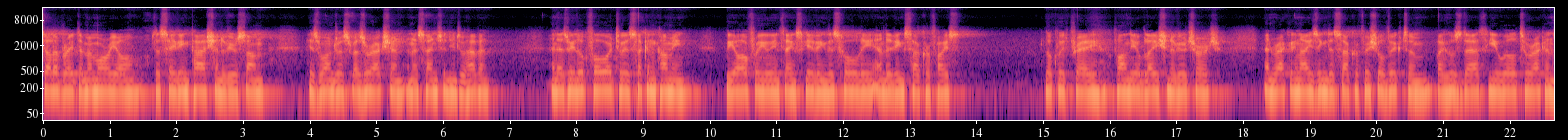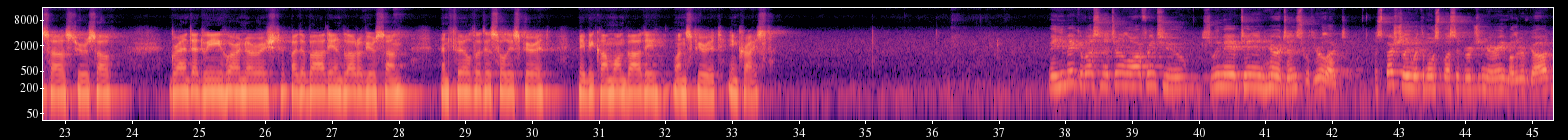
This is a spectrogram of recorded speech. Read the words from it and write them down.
Celebrate the memorial of the saving passion of your Son, his wondrous resurrection and ascension into heaven, and as we look forward to his second coming, we offer you in thanksgiving this holy and living sacrifice. look with pray upon the oblation of your church, and recognizing the sacrificial victim by whose death you will to reconcile us to yourself, grant that we who are nourished by the body and blood of your Son and filled with his Holy Spirit may become one body, one spirit in Christ. May he make of us an eternal offering to you, so we may obtain an inheritance with your elect, especially with the most blessed Virgin Mary, Mother of God,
